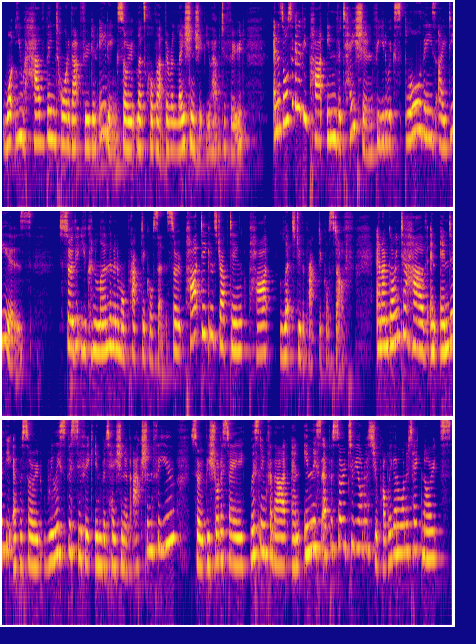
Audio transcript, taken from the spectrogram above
what you have been taught about food and eating. So let's call that the relationship you have to food. And it's also going to be part invitation for you to explore these ideas so that you can learn them in a more practical sense. So, part deconstructing, part let's do the practical stuff. And I'm going to have an end of the episode really specific invitation of action for you. So be sure to stay listening for that. And in this episode, to be honest, you're probably going to want to take notes.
